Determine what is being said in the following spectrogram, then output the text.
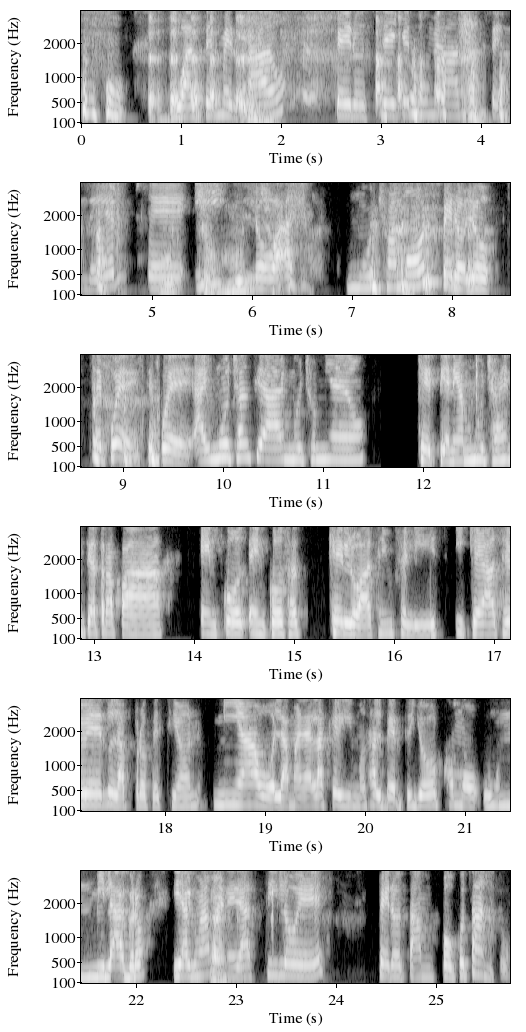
como Walter Mercado, pero sé que tú me vas a entender eh, y lo vas, mucho amor, pero lo, se puede, se puede. Hay mucha ansiedad, hay mucho miedo que tiene a mucha gente atrapada en, en cosas que lo hace infeliz y que hace ver la profesión mía o la manera en la que vivimos Alberto y yo como un milagro y de alguna manera sí lo es, pero tampoco tanto.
